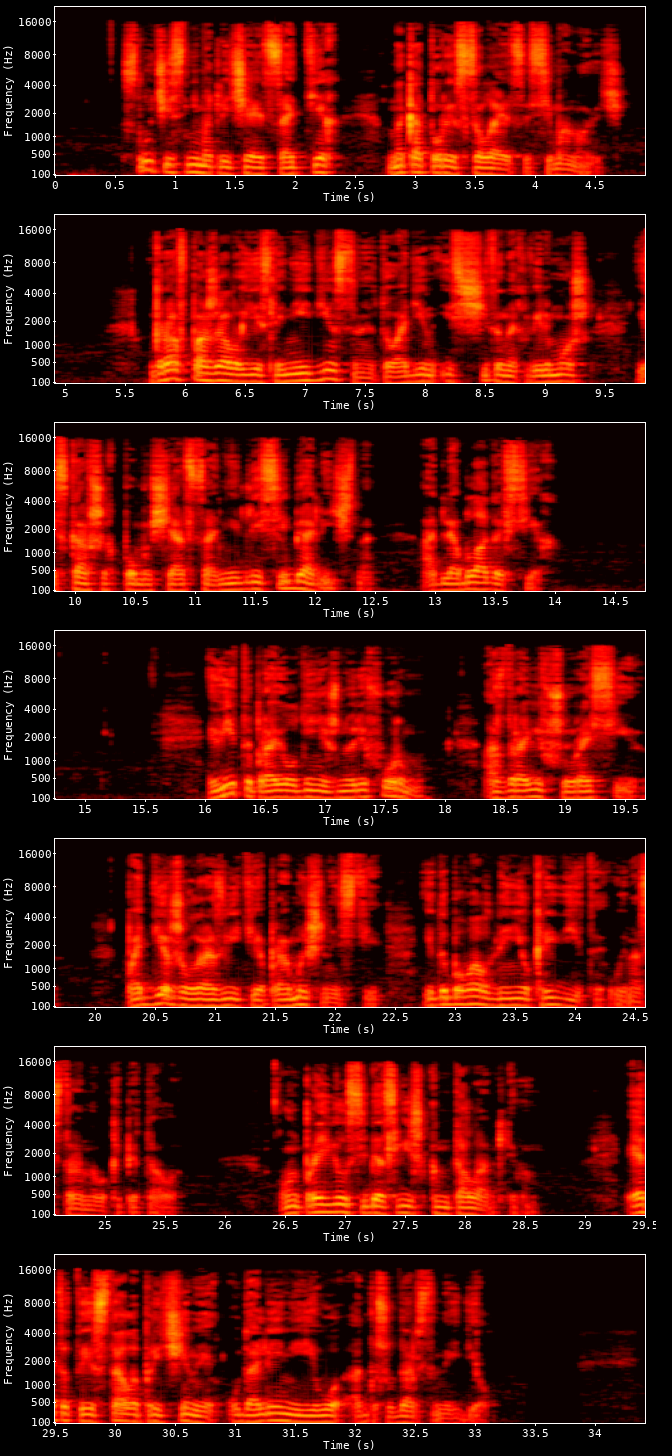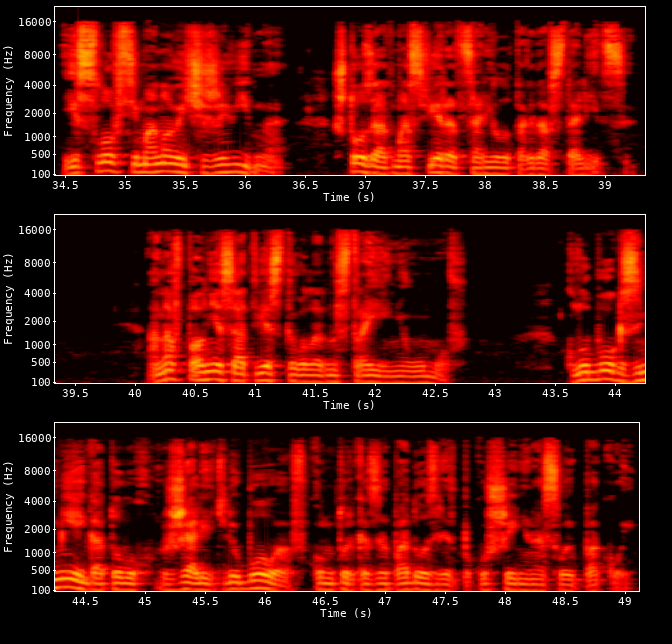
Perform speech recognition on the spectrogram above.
Случай с ним отличается от тех, на которые ссылается Симонович. Граф, пожалуй, если не единственный, то один из считанных вельмож, искавших помощи отца не для себя лично, а для блага всех. Витте провел денежную реформу, оздоровившую Россию, поддерживал развитие промышленности и добывал для нее кредиты у иностранного капитала. Он проявил себя слишком талантливым. Это-то и стало причиной удаления его от государственных дел. Из слов Симоновича же видно, что за атмосфера царила тогда в столице. Она вполне соответствовала настроению умов. Клубок змей, готовых жалить любого, в ком только заподозрит покушение на свой покой.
